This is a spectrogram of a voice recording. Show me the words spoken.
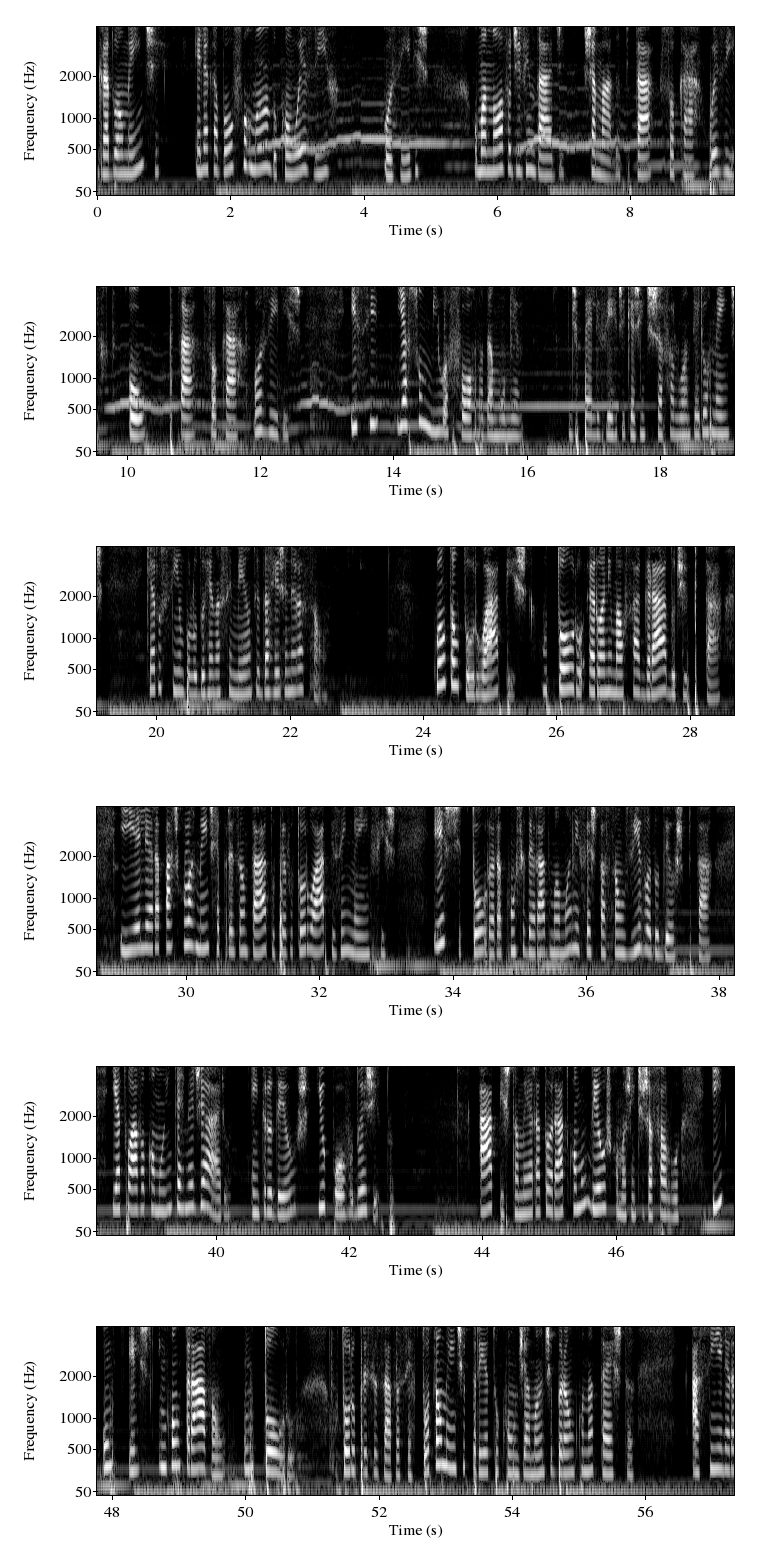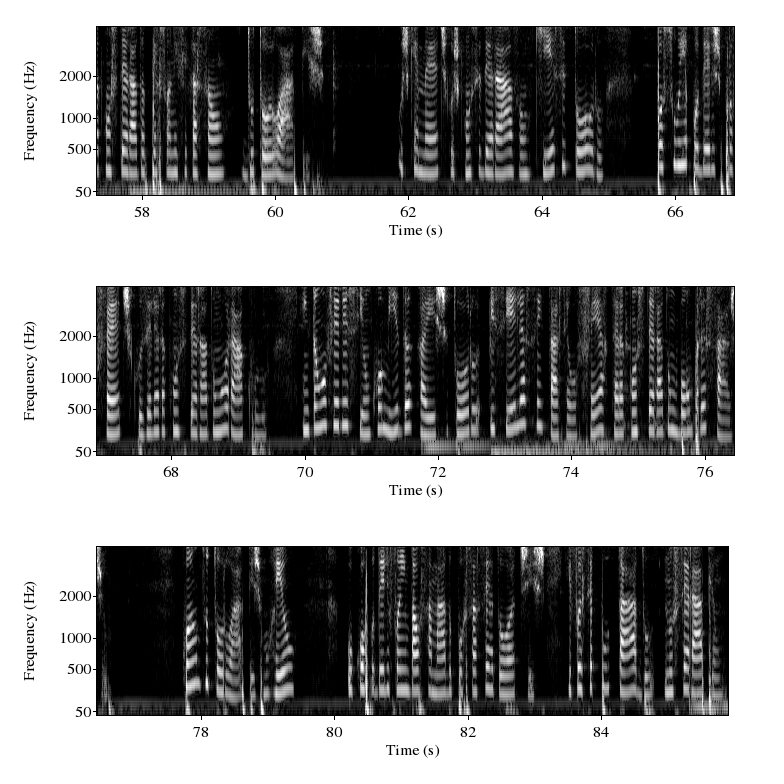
Gradualmente, ele acabou formando com o Exir, Osíris, uma nova divindade chamada Ptah Sokar Osir ou Ptah Sokar Osíris e se e assumiu a forma da múmia de pele verde que a gente já falou anteriormente, que era o símbolo do renascimento e da regeneração. Quanto ao touro Apis, o touro era o animal sagrado de Ptah e ele era particularmente representado pelo touro Apis em Mênfis. Este touro era considerado uma manifestação viva do deus Ptah e atuava como intermediário entre o deus e o povo do Egito. Apis também era adorado como um deus, como a gente já falou, e um, eles encontravam um touro. O touro precisava ser totalmente preto com um diamante branco na testa. Assim, ele era considerado a personificação do touro Apis. Os queméticos consideravam que esse touro possuía poderes proféticos, ele era considerado um oráculo. Então ofereciam comida a este touro e, se ele aceitasse a oferta, era considerado um bom presságio. Quando o touro Apis morreu, o corpo dele foi embalsamado por sacerdotes e foi sepultado no Serapion,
